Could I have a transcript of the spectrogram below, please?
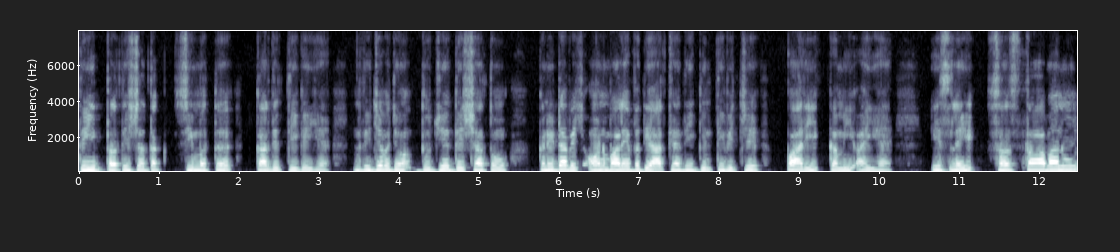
30% ਤੱਕ ਸੀਮਤ ਕਰ ਦਿੱਤੀ ਗਈ ਹੈ। ਨਤੀਜੇ ਵਜੋਂ ਦੂਜੇ ਦੇਸ਼ਾਂ ਤੋਂ ਕੈਨੇਡਾ ਵਿੱਚ ਆਉਣ ਵਾਲੇ ਵਿਦਿਆਰਥੀਆਂ ਦੀ ਗਿਣਤੀ ਵਿੱਚ ਭਾਰੀ ਕਮੀ ਆਈ ਹੈ। ਇਸ ਲਈ ਸੰਸਥਾਵਾਂ ਨੂੰ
